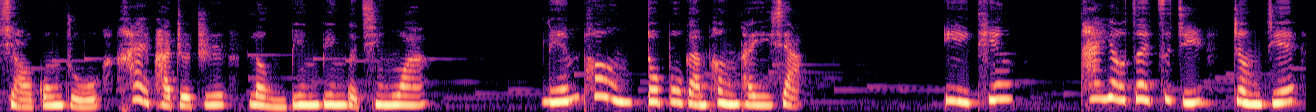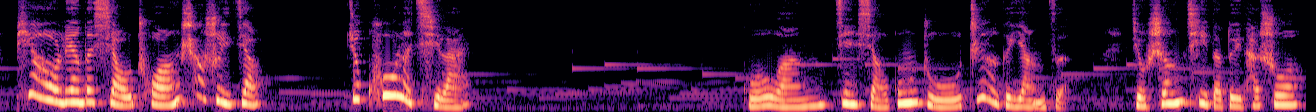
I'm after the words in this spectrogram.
小公主害怕这只冷冰冰的青蛙，连碰都不敢碰它一下。一听。他要在自己整洁漂亮的小床上睡觉，就哭了起来。国王见小公主这个样子，就生气地对她说：“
